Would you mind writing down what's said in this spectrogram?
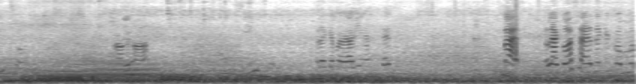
cincho. Ajá. Un cincho, Para que me vea bien la cosa es de que como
